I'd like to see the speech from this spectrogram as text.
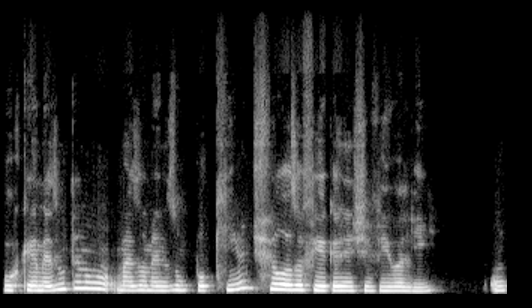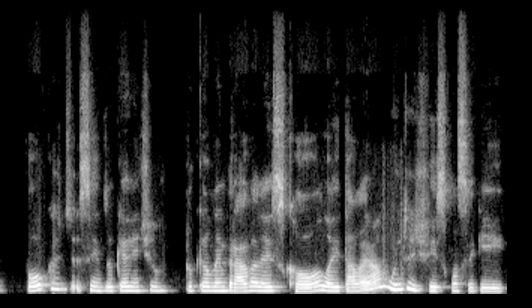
Porque mesmo tendo mais ou menos um pouquinho de filosofia que a gente viu ali, um pouco assim, do que a gente do que eu lembrava da escola e tal, era muito difícil conseguir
